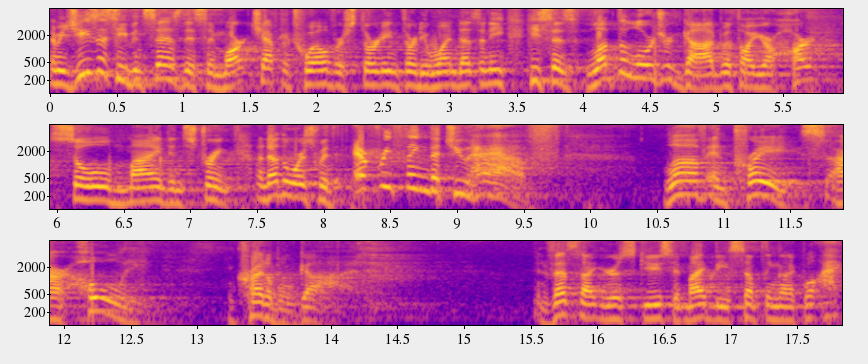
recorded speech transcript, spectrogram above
I mean, Jesus even says this in Mark chapter 12, verse 30 and 31, doesn't he? He says, Love the Lord your God with all your heart, soul, mind, and strength. In other words, with everything that you have, love and praise our holy, incredible God. And if that's not your excuse, it might be something like, Well, I,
